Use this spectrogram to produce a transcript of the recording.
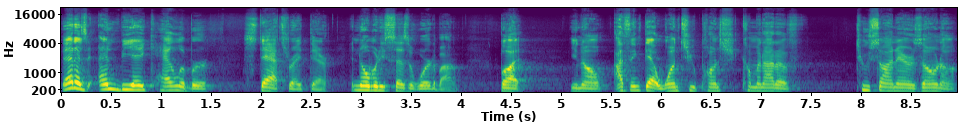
That is NBA caliber stats right there. And nobody says a word about him. But, you know, I think that one two punch coming out of Tucson, Arizona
